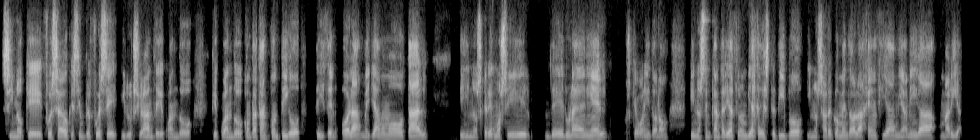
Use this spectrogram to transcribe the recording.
Sino que fuese algo que siempre fuese ilusionante, que cuando, que cuando contactan contigo te dicen, hola, me llamo tal y nos queremos ir de luna de miel, pues qué bonito, ¿no? Y nos encantaría hacer un viaje de este tipo y nos ha recomendado la agencia mi amiga María,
